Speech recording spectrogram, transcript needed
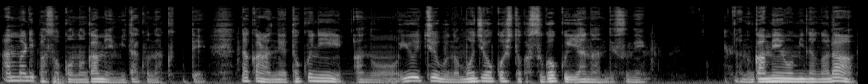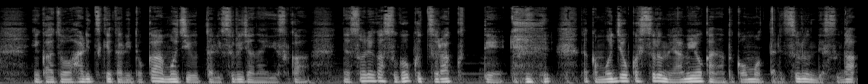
あんまりパソコンの画面見たくなくって。だからね、特に、あの、YouTube の文字起こしとかすごく嫌なんですね。あの画面を見ながら画像を貼り付けたりとか文字打ったりするじゃないですか。で、それがすごく辛くって なんか文字起こしするのやめようかなとか思ったりするんですが、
